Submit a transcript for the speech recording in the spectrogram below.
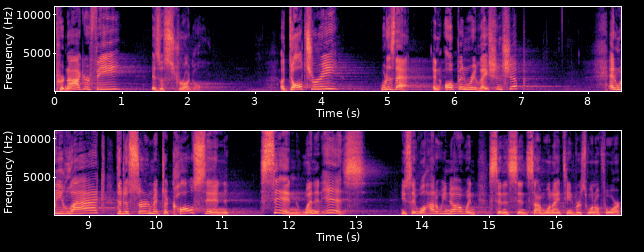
Pornography is a struggle. Adultery, what is that? An open relationship? And we lack the discernment to call sin sin when it is. You say, well, how do we know when sin is sin? Psalm 119, verse 104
